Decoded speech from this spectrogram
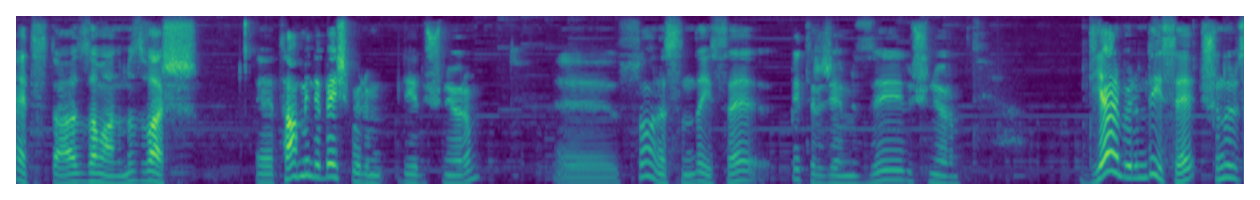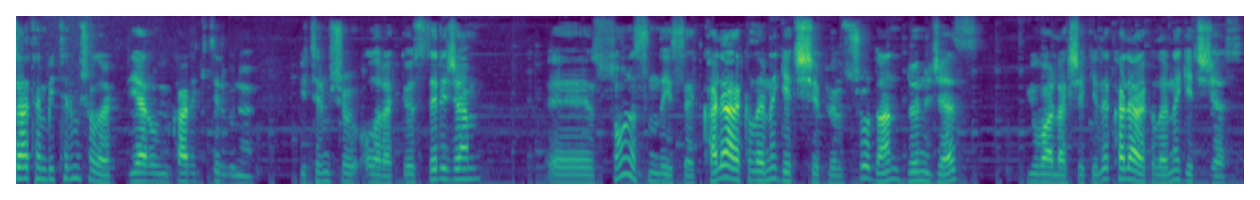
Evet, daha zamanımız var. Eee tahmini 5 bölüm diye düşünüyorum. Eee, sonrasında ise bitireceğimizi düşünüyorum. Diğer bölümde ise şunu zaten bitirmiş olarak diğer o yukarıdaki tribünü bitirmiş olarak göstereceğim. Ee, sonrasında ise kale arkalarına geçiş yapıyoruz. Şuradan döneceğiz. Yuvarlak şekilde kale arkalarına geçeceğiz.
